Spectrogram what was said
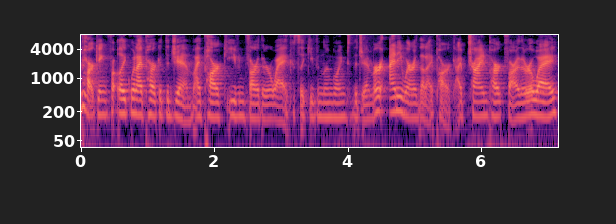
parking, for, like when I park at the gym, I park even farther away because, like, even when I'm going to the gym or anywhere that I park, I try and park farther away,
